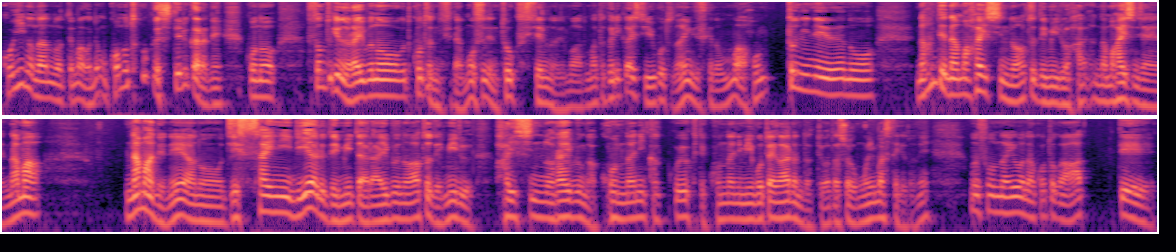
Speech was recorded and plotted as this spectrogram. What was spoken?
こいいのなんのって、まあ、でもこのトークしてるからね、この、その時のライブのことについてはもうすでにトークしてるので、まあ、また繰り返して言うことないんですけどまあ、本当にね、あの、なんで生配信の後で見る、生配信じゃない、生、生でね、あの、実際にリアルで見たライブの後で見る配信のライブがこんなにかっこよくてこんなに見応えがあるんだって私は思いましたけどね。まあ、そんなようなことがあって、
